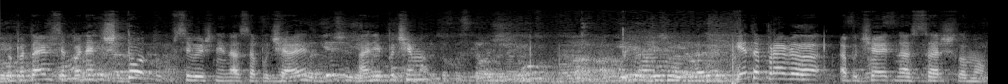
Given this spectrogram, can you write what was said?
Мы пытаемся понять, что тут Всевышний нас обучает, а не почему. Это правило обучает нас царь Шломо.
